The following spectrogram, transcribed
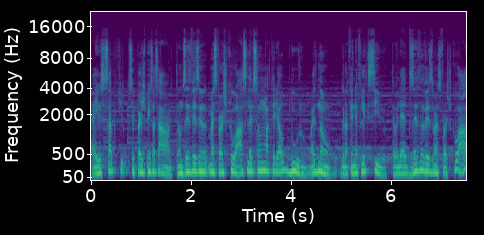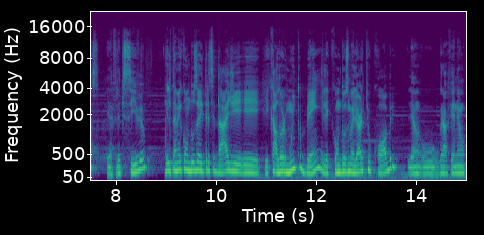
Aí você sabe que você pode pensar assim, ah, então 200 vezes mais forte que o aço deve ser um material duro. Mas não, o grafeno é flexível. Então ele é 200 vezes mais forte que o aço, ele é flexível ele também conduz eletricidade e, e, calor muito bem. Ele conduz melhor que o cobre. Ele é, o, o grafeno, é um,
